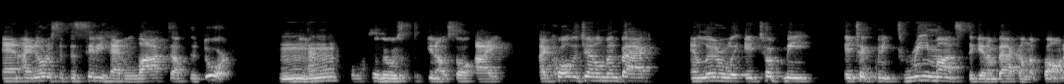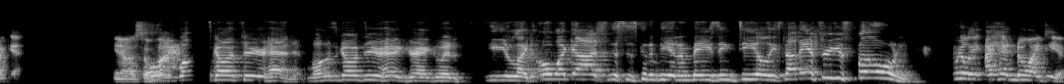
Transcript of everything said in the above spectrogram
And I noticed that the city had locked up the door. Mm-hmm. So there was, you know, so I I called the gentleman back and literally it took me it took me three months to get him back on the phone again. You know, so what, what, was going through your head? What was going through your head, Greg, when you're like, oh my gosh, this is going to be an amazing deal? He's not answering his phone. Really, I had no idea.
